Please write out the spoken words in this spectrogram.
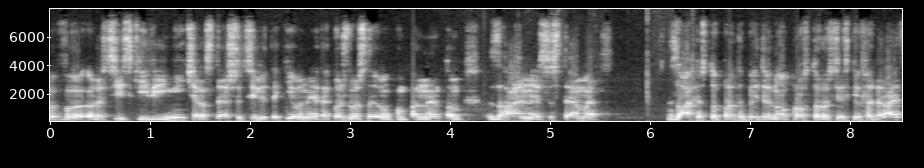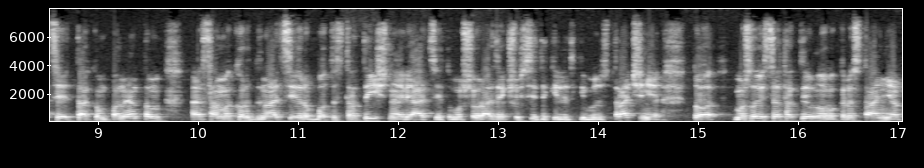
в російській війні через те, що ці літаки вони є також важливим компонентом загальної системи. Захисту протиповітряного простору Російської Федерації та компонентом е, саме координації роботи стратегічної авіації, тому що в разі, якщо всі такі літаки будуть втрачені, то можливість ефективного використання е,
